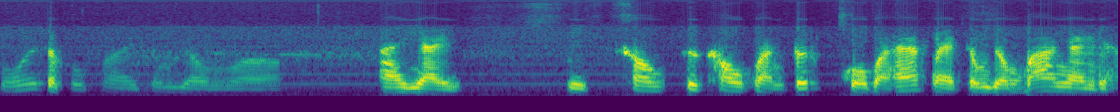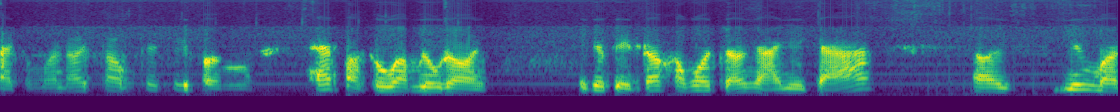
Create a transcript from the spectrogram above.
phối ca khúc này trong vòng uh, 2 ngày thì khâu cái khâu hoàn tất của bài hát này trong vòng 3 ngày thì Hà Trọng Anh nói xong cái cái phần hát và thu âm luôn rồi. Thì cái việc đó không có trở ngại gì cả. Ờ, nhưng mà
